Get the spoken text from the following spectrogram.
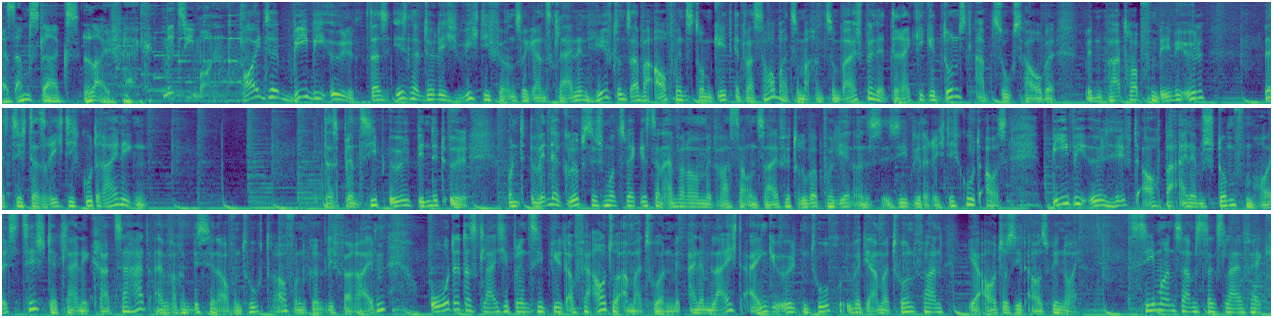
Der Samstags Lifehack mit Simon. Heute Babyöl. Das ist natürlich wichtig für unsere ganz Kleinen, hilft uns aber auch, wenn es darum geht, etwas sauber zu machen. Zum Beispiel eine dreckige Dunstabzugshaube. Mit ein paar Tropfen Babyöl lässt sich das richtig gut reinigen. Das Prinzip Öl bindet Öl. Und wenn der gröbste Schmutz weg ist, dann einfach nochmal mit Wasser und Seife drüber polieren und es sieht wieder richtig gut aus. Babyöl hilft auch bei einem stumpfen Holztisch, der kleine Kratzer hat. Einfach ein bisschen auf ein Tuch drauf und gründlich verreiben. Oder das gleiche Prinzip gilt auch für Autoarmaturen. Mit einem leicht eingeölten Tuch über die Armaturen fahren. Ihr Auto sieht aus wie neu. Simon Samstags Lifehack.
